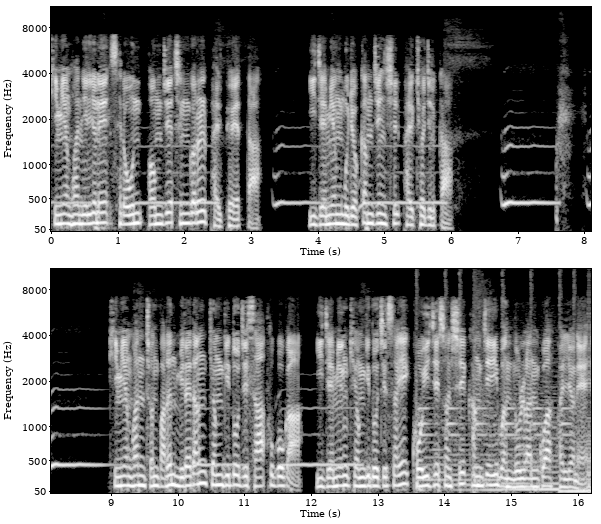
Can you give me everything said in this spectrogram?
김영환 일련의 새로운 범죄 증거를 발표했다. 이재명 무력감 진실 밝혀질까? 김영환 전 바른미래당 경기도지사 후보가 이재명 경기도지사의 고이재선 씨 강제 입원 논란과 관련해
